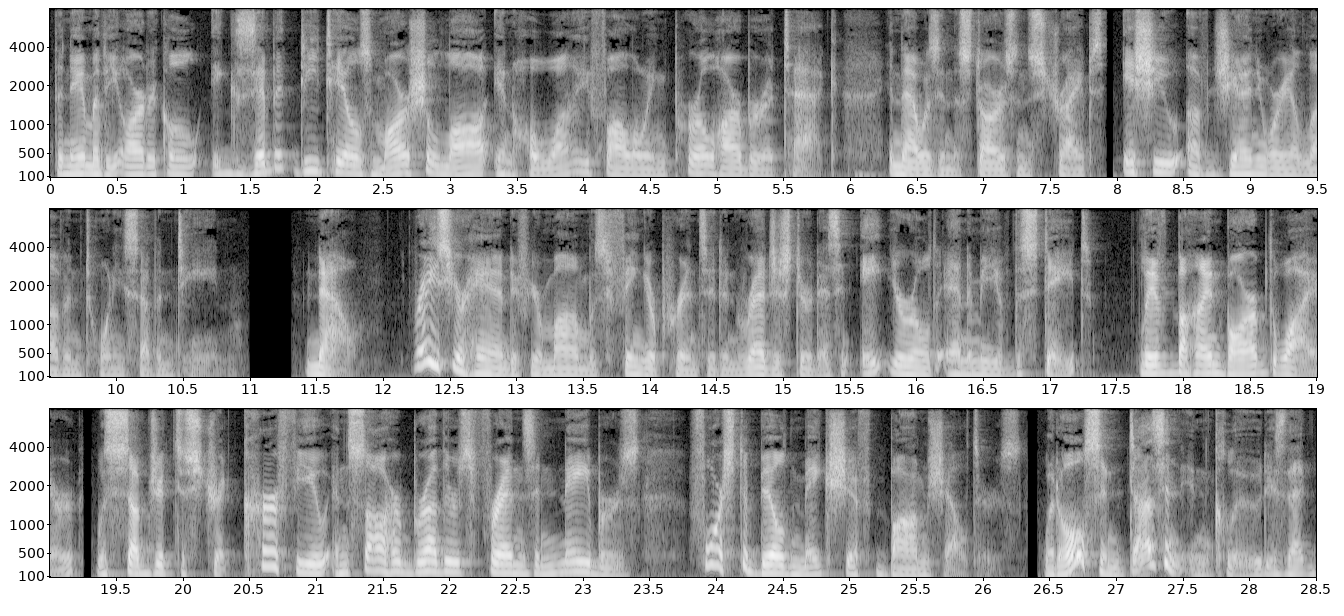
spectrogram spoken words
The name of the article Exhibit Details Martial Law in Hawaii Following Pearl Harbor Attack. And that was in the Stars and Stripes issue of January 11, 2017. Now, raise your hand if your mom was fingerprinted and registered as an eight year old enemy of the state, lived behind barbed wire, was subject to strict curfew, and saw her brothers, friends, and neighbors forced to build makeshift bomb shelters. What Olson doesn't include is that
